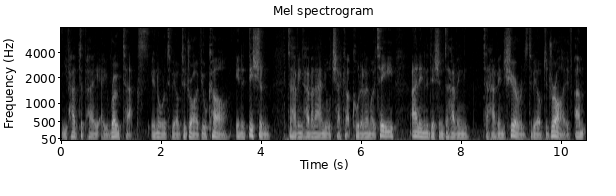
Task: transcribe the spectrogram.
you've had to pay a road tax in order to be able to drive your car, in addition to having to have an annual checkup called an MOT, and in addition to having to have insurance to be able to drive. Um,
